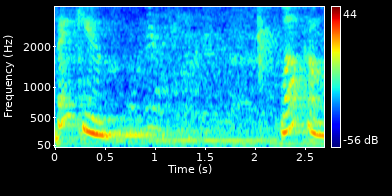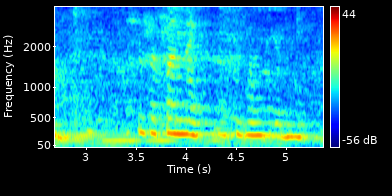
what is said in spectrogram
Thank you. Welcome. This is a fun night. This is always a good night.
